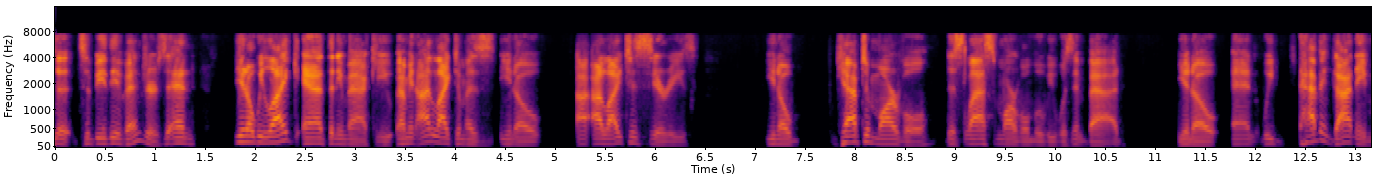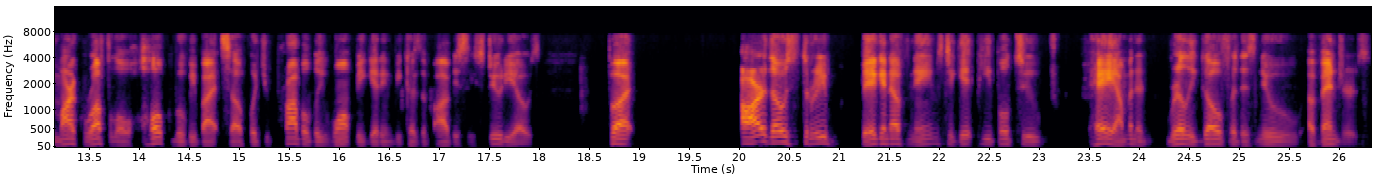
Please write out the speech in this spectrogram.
to to be the Avengers. And you know, we like Anthony Mackie. I mean, I liked him as you know, I, I liked his series. You know, Captain Marvel, this last Marvel movie wasn't bad. You know, and we haven't gotten a Mark Ruffalo Hulk movie by itself, which you probably won't be getting because of obviously studios. But are those three big enough names to get people to hey, I'm going to really go for this new Avengers.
